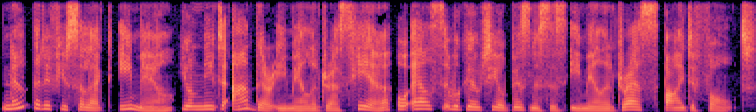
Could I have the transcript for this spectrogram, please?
Note that if you select email, you'll need to add their email address here, or else it will go to your business's email address by default.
